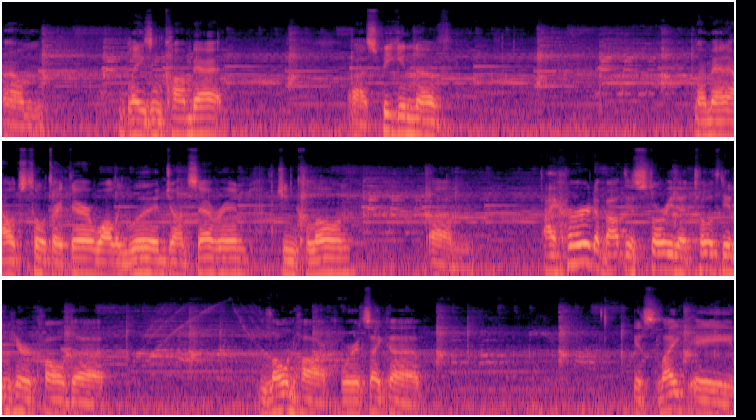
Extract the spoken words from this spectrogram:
Um, Blazing Combat. Uh, speaking of my man Alex Toth right there, Wally Wood, John Severin, Gene Colan. Um, I heard about this story that Toth didn't hear called uh, Lone Hawk, where it's like a, it's like a,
